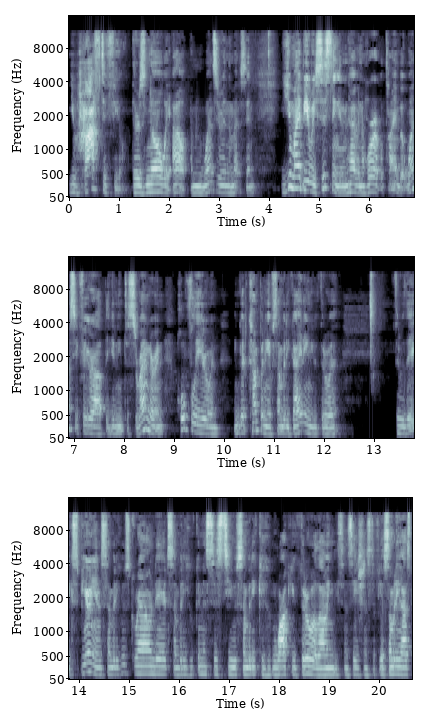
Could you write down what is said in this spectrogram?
You have to feel. There's no way out. I mean, once you're in the medicine, you might be resisting it and having a horrible time, but once you figure out that you need to surrender, and hopefully you're in, in good company of somebody guiding you through it, through the experience, somebody who's grounded, somebody who can assist you, somebody who can walk you through allowing these sensations to feel, somebody who has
